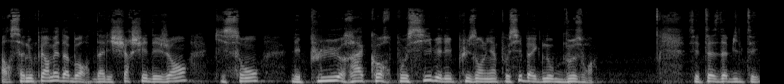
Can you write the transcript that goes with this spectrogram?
Alors ça nous permet d'abord d'aller chercher des gens qui sont les plus raccords possibles et les plus en lien possible avec nos besoins. Ces tests d'habileté.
